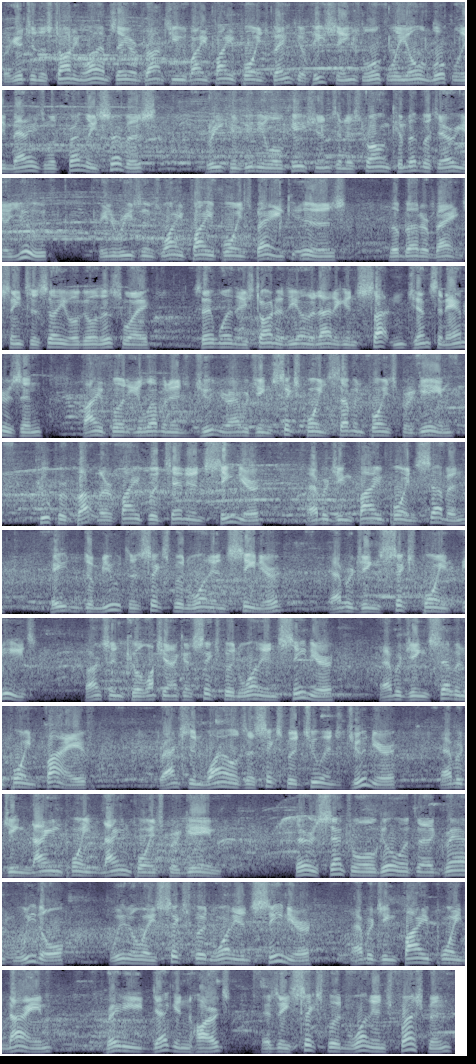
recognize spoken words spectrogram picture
We'll get to the starting lineups. They are brought to you by Five Points Bank of Hastings, locally owned, locally managed with friendly service, three convenient locations, and a strong commitment to area youth. Many reasons why Five Points Bank is the better bank. St. Cecilia will go this way. Same way they started the other night against Sutton. Jensen Anderson, 5 foot 11 inch junior, averaging 6.7 points per game. Cooper Butler, 5 foot 10 inch senior, averaging 5.7. Hayden Demuth, a six foot one inch senior, averaging 6.8. Carson Kolachak, a six foot one inch senior, averaging 7.5. Braxton Wiles, a six foot two inch junior, averaging 9.9 points per game. Thayer Central will go with uh, Grant Weedle. Weedle, a six foot one inch senior, averaging 5.9. Brady Degenhart is a six foot one inch freshman,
